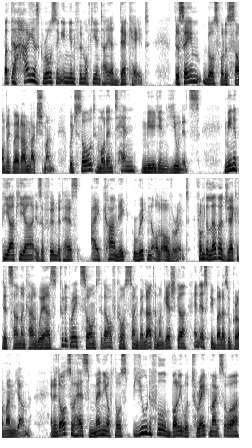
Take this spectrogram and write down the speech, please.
but the highest grossing Indian film of the entire decade. The same goes for the soundtrack by Ram Lakshman, which sold more than 10 million units. Kiya is a film that has iconic written all over it. From the leather jacket that Salman Khan wears to the great songs that are of course sung by Lata Mangeshkar and S.P. Balasubramaniam. And it also has many of those beautiful Bollywood trademarks or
